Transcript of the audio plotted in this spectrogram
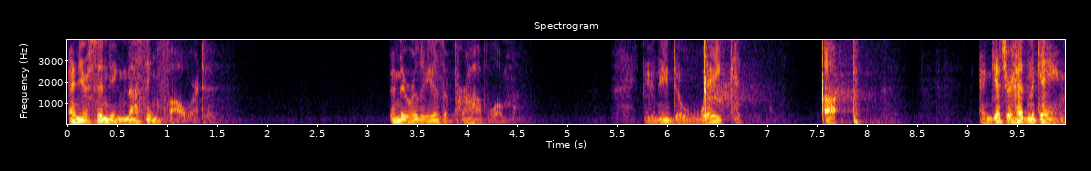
and you're sending nothing forward, then there really is a problem. You need to wake up and get your head in the game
